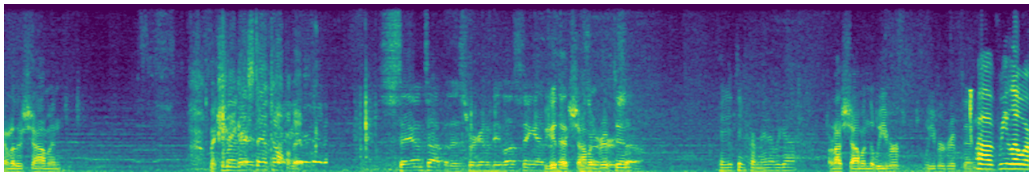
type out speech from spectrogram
Got another shaman. Make sure you guys stay on top of it. Stay on top of this. We're gonna be lusting at We the get that shaman berserker, gripped in? so- Anything for mana we got? Or not shaman, the weaver. Weaver gripped in. Uh, relower.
